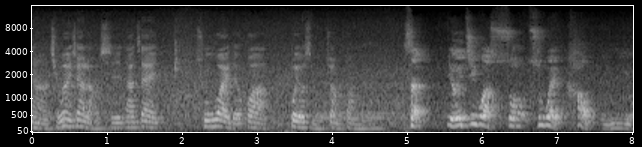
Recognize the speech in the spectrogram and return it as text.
那请问一下老师，他在出外的话会有什么状况呢？是有一句话说，出外靠朋友，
